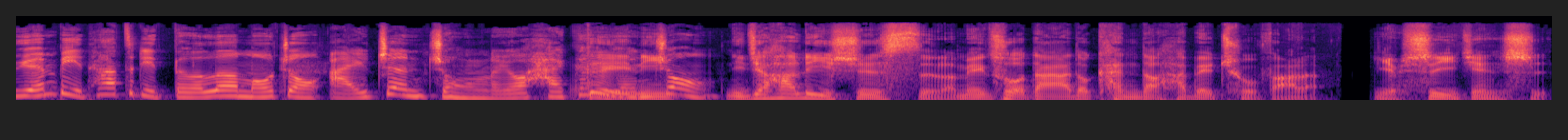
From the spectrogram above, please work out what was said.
远比他自己得了某种癌症肿瘤还更严重，。你叫他历史死了，没错，大家都看到他被处罚了，也是一件事。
